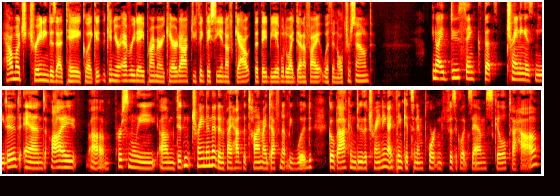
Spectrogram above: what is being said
How much training does that take? Like can your everyday primary care doc, do you think they see enough gout that they'd be able to identify it with an ultrasound? You know, I do think that training is needed. And I um, personally um, didn't train in it. And if I had the time, I definitely would go back and do the training. I think it's an important physical exam skill to have.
